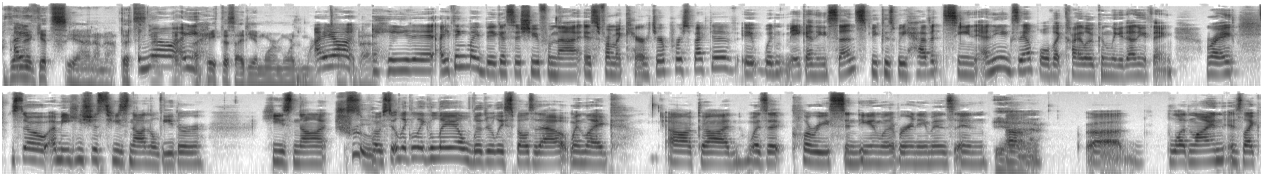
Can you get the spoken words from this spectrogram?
But then I- it gets yeah I don't know that's No, I, I, I- I hate this idea more and more the more I, I talk about it. hate it. I think my biggest issue from that is from a character perspective. It wouldn't make any sense because we haven't seen any example that Kylo can lead anything, right? So, I mean, he's just he's not a leader. He's not True. supposed to. Like, like Leia literally spells it out when like, oh God, was it Clarice Indian, whatever her name is in Yeah. um, uh, Bloodline is like,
